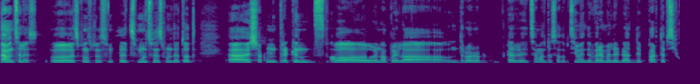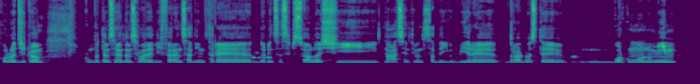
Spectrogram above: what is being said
Am înțeles. Îți mulțumesc, îți mulțumesc mult de tot. Uh, și acum, trecând uh, înapoi la întrebarea pe care ți-am adresat-o puțin mai devreme legat de partea psihologică, cum putem să ne dăm seama de diferența dintre dorința sexuală și na, sentimentul ăsta de iubire, dragoste, oricum o numim?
